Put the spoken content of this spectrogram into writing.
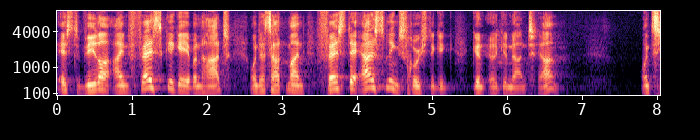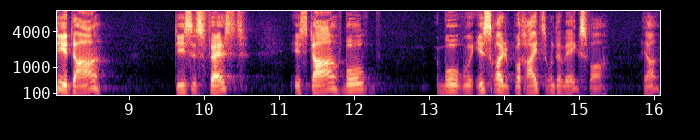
es wieder ein Fest gegeben hat und das hat man Fest der Erstlingsfrüchte äh, genannt. Ja? Und siehe da, dieses Fest ist da, wo, wo Israel bereits unterwegs war. Ja?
